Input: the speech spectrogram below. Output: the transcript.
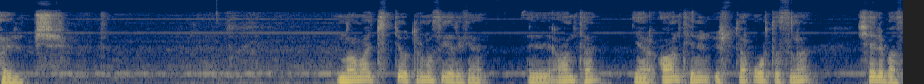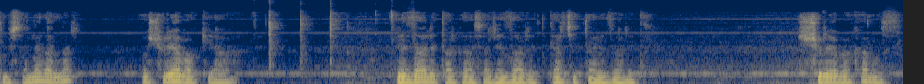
Hayret bir şey. Normal ciddi oturması gereken e, anten yani antenin üstten ortasına şeyle basmışlar. Ne derler? Ya Şuraya bak ya. Rezalet arkadaşlar rezalet. Gerçekten rezalet. Şuraya bakar mısın?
